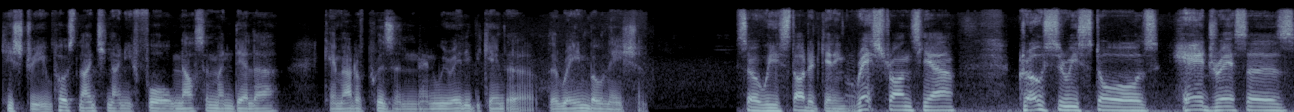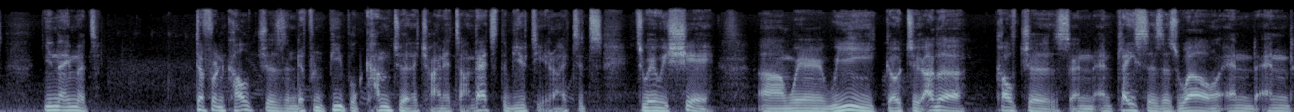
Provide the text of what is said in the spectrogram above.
history, post 1994, Nelson Mandela came out of prison and we really became the, the rainbow nation. So we started getting restaurants here, grocery stores, hairdressers, you name it. Different cultures and different people come to Chinatown. That's the beauty, right? It's, it's where we share, um, where we go to other cultures and, and places as well and, and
